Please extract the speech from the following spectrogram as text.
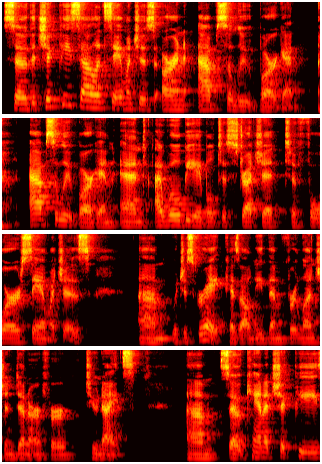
So the chickpea salad sandwiches are an absolute bargain. Absolute bargain. And I will be able to stretch it to four sandwiches, um, which is great because I'll need them for lunch and dinner for two nights. Um, so can of chickpeas,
